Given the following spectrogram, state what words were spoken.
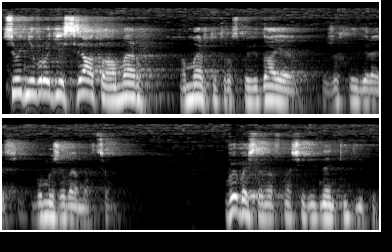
Сьогодні вроді свято, а мер, а мер тут розповідає жахливі речі, бо ми живемо в цьому. Вибачте нас, наші рідненькі діти.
